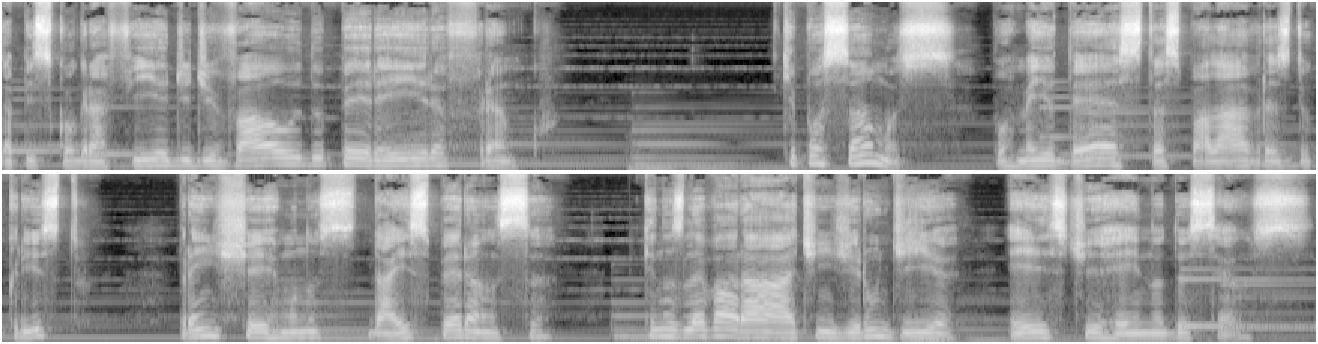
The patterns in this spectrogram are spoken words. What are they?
da psicografia de Divaldo Pereira Franco que possamos, por meio destas palavras do Cristo, preenchermos-nos da esperança que nos levará a atingir um dia este reino dos céus.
